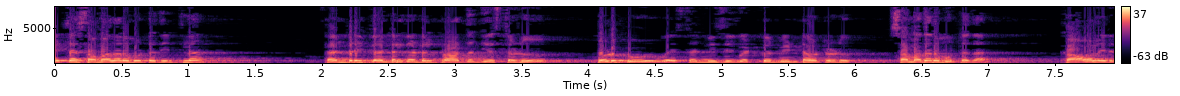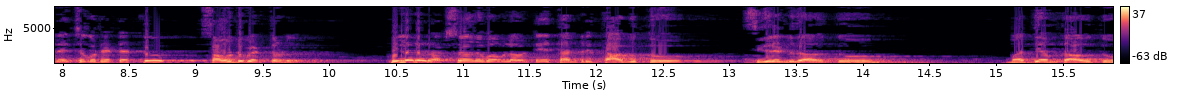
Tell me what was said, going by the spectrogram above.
ఎట్లా సమాధానం ఉంటుంది ఇంట్లో? తండ్రి గంటలు గంటలు ప్రార్థన చేస్తాడు. కొడుకు వెస్టర్న్ మ్యూజిక్ పెట్టుకొని వింటా ఉంటాడు. సమాధానం ఉంటుందా? కావాలని రెచ్చగొట్టేటట్లు సౌండ్ పెడతాడు. పిల్లలు రక్షణ అనుభవంలో ఉంటే తండ్రి తాగుతూ సిగరెట్లు తాగుతూ మద్యం తాగుతూ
